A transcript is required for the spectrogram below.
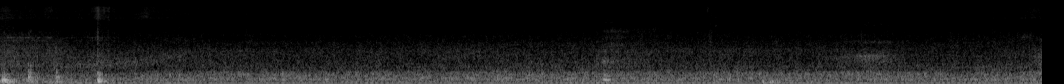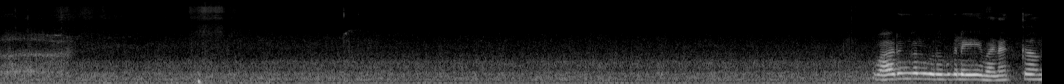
வாருங்கள் உறவுகளே வணக்கம்.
